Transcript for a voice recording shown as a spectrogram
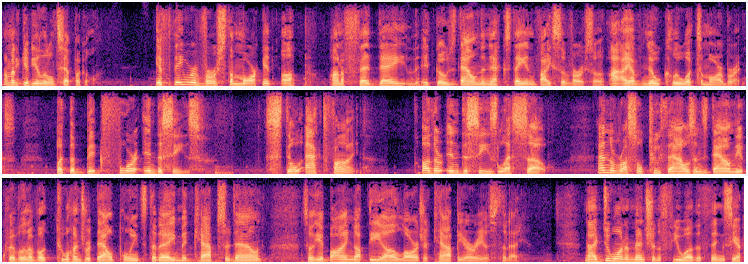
I'm going to give you a little typical. If they reverse the market up on a Fed day, it goes down the next day and vice versa. I I have no clue what tomorrow brings. But the big four indices still act fine. Other indices less so. And the Russell 2000's down, the equivalent of a 200 Dow points today. Mid caps are down. So you're buying up the uh, larger cap areas today. Now, I do want to mention a few other things here.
